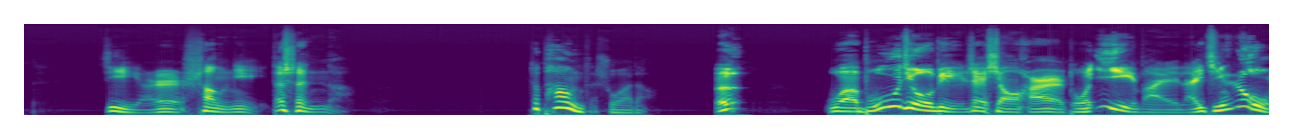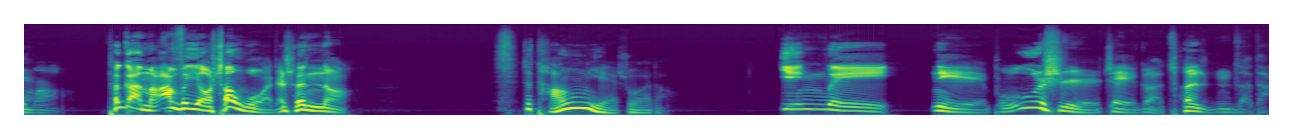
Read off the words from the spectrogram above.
继而上你的身呢。这胖子说道：“呃，我不就比这小孩多一百来斤肉吗？他干嘛非要上我的身呢？”这唐也说道：“因为你不是这个村子的。”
